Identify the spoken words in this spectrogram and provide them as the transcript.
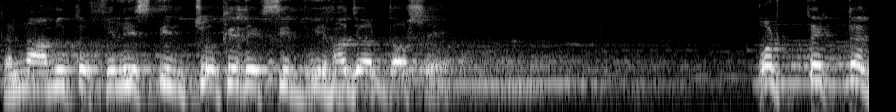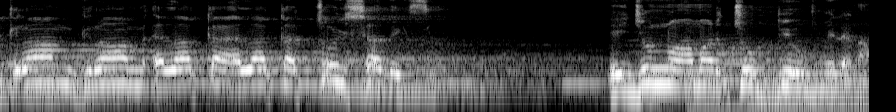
কেননা আমি তো ফিলিস্তিন চোখে দেখছি দুই হাজার দশে। প্রত্যেকটা গ্রাম গ্রাম, এলাকা এলাকা চৈসা দেখছি। এই জন্য আমার চোখ বিয়োগ মিলে না।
